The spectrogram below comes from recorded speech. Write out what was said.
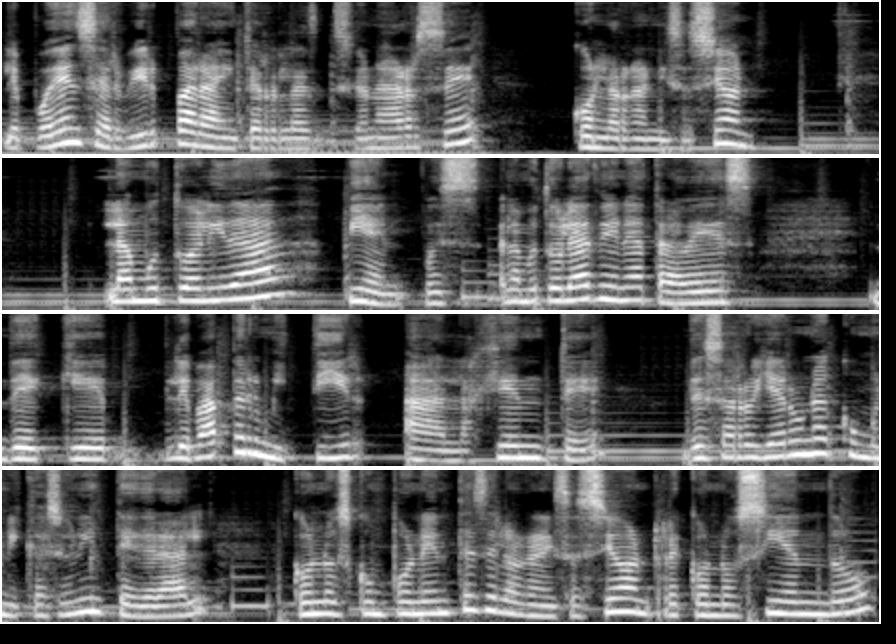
le pueden servir para interrelacionarse con la organización. La mutualidad, bien, pues la mutualidad viene a través de que le va a permitir a la gente desarrollar una comunicación integral con los componentes de la organización, reconociendo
